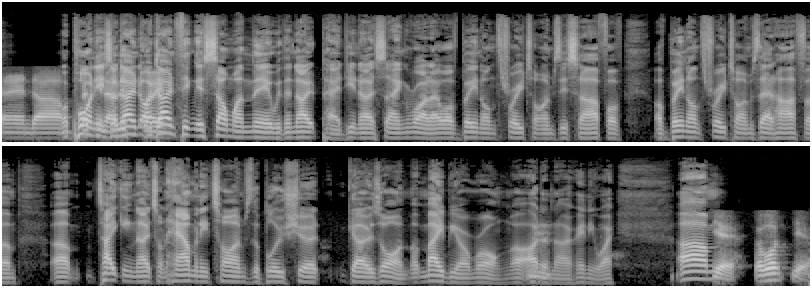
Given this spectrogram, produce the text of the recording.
And um, my point is, know, I don't, I don't think there's someone there with a notepad, you know, saying, "Right, oh, I've been on three times this half. I've, I've been on three times that half." Um, um, taking notes on how many times the blue shirt goes on. But maybe I'm wrong. I, mm. I don't hmm. know. Anyway. Um, yeah, well, yeah.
